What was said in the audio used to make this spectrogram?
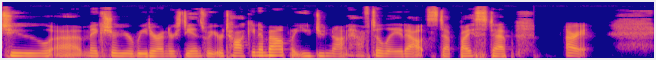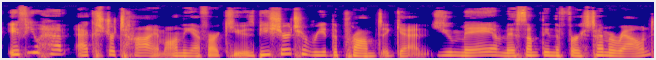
to uh, make sure your reader understands what you're talking about, but you do not have to lay it out step by step. All right. If you have extra time on the FRQs, be sure to read the prompt again. You may have missed something the first time around,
